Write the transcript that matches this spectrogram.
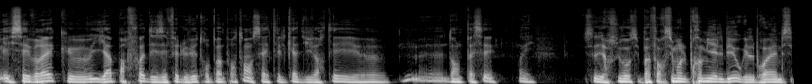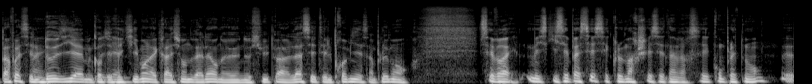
et c'est vrai qu'il y a parfois des effets de levier trop importants. Ça a été le cas de Vivarté dans le passé. Oui. C'est-à-dire souvent, c'est pas forcément le premier LBO qui est le problème, c'est parfois c'est le deuxième, quand effectivement la création de valeur ne, ne suit pas. Là, c'était le premier, simplement. C'est vrai. Mais ce qui s'est passé, c'est que le marché s'est inversé complètement. Euh,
